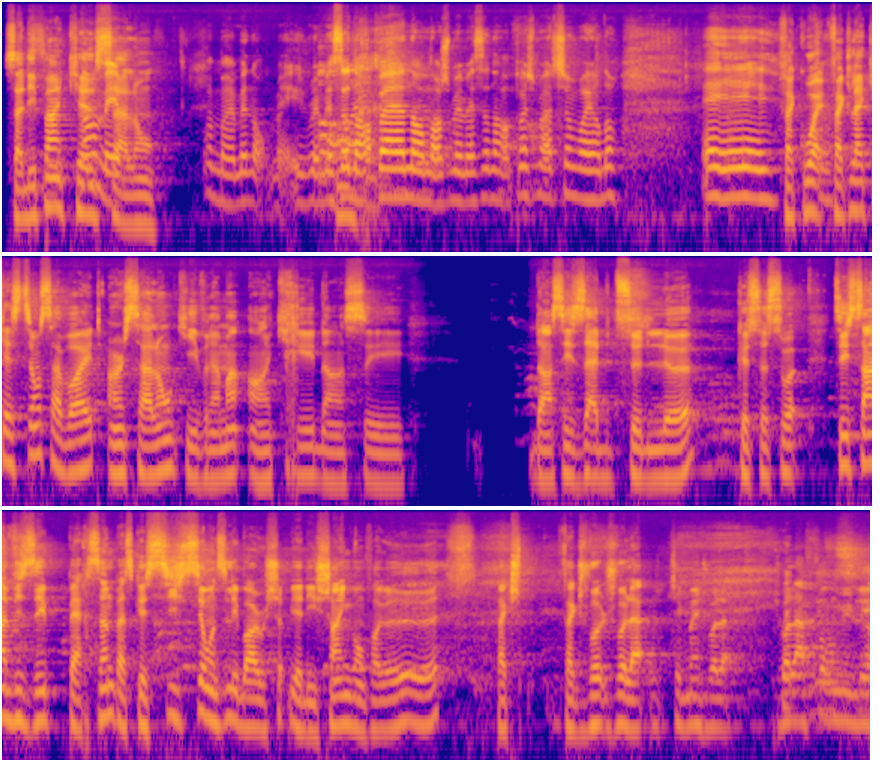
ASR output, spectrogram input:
ça dépend quel Non, mais- salon. Ouais, mais, mais non, mais je me mets ça dans... Ben non, non, je me mets ça dans la poche, match, voyons donc. Hey, hey, hey. Fait que, ouais, fait que la question, ça va être un salon qui est vraiment ancré dans ses, dans ses habitudes-là, que ce soit, tu sais, sans viser personne, parce que si, si on dit les barbershops, il y a des chaînes qui vont faire. euh, euh. Fait que je, fait que je vais, je vais la, check je vais la, je vais la formuler.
